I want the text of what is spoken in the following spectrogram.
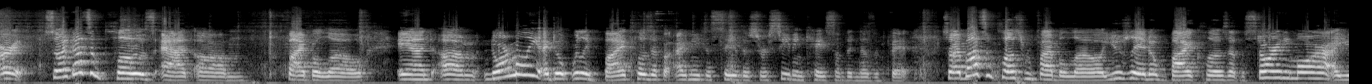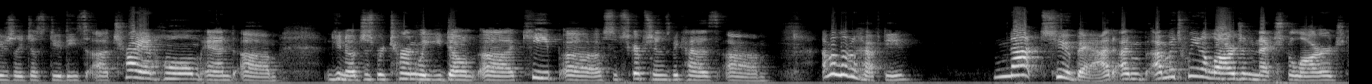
All right, so I got some clothes at um, Five Below. And um, normally I don't really buy clothes if I need to save this receipt in case something doesn't fit. So I bought some clothes from Five Below. Usually I don't buy clothes at the store anymore. I usually just do these uh, try at home and um, you know, just return what you don't uh, keep uh, subscriptions because um, I'm a little hefty. Not too bad. I'm I'm between a large and an extra large,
